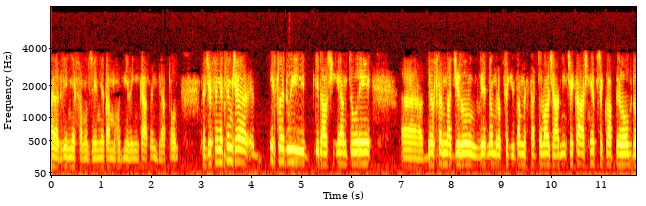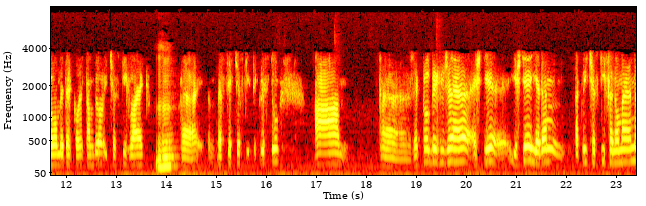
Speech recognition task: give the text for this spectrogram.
Eh, v zimě samozřejmě tam hodně vyniká ten biatlon. Takže si myslím, že i sledují ty další Uh, byl jsem na Giro v jednom roce, kdy tam nestartoval žádný Čech a až mě překvapilo v Dolomitech, kolik tam bylo i českých vlajek, mm-hmm. bez těch českých cyklistů. A uh, řekl bych, že ještě, ještě jeden takový český fenomén,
